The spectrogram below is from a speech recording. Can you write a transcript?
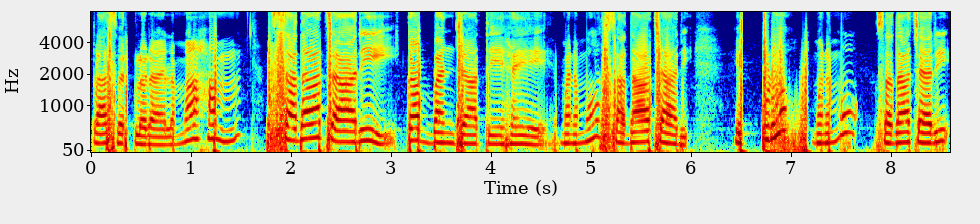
క్లాస్ వర్క్లో రాయాలమ్మా హమ్ సదాచారి కబ్ జాతే హే. మనము సదాచారి. ఎప్పుడు మనము సదాచారి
